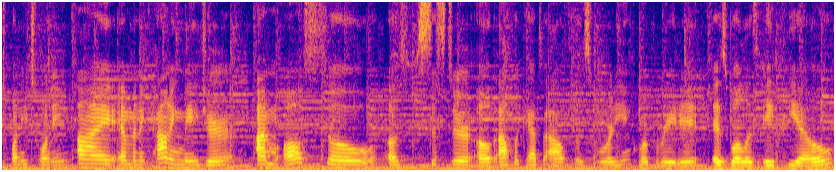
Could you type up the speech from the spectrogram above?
2020. I am an accounting major. I'm also a sister of Alpha Kappa Alpha Sorority Incorporated, as well as APO,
